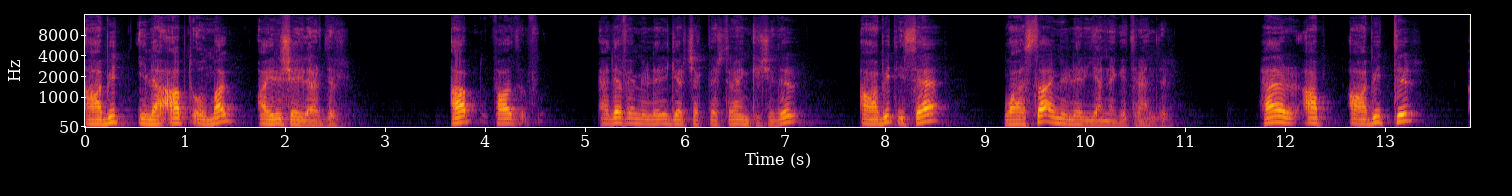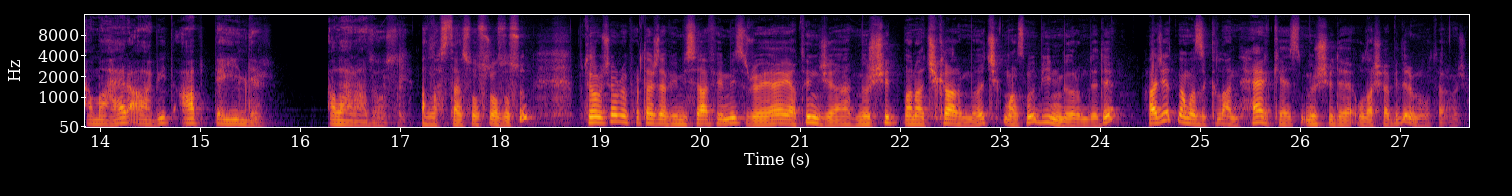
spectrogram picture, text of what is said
Abid ile abd olmak ayrı şeylerdir. Abd faz, hedef emirleri gerçekleştiren kişidir. Abid ise vasıta emirleri yerine getirendir. Her abd abittir ama her abid abd değildir. Allah razı olsun. Allah sizden sonsuz razı olsun. Muhterem Hocam röportajda bir misafirimiz rüyaya yatınca mürşit bana çıkar mı çıkmaz mı bilmiyorum dedi. Hacet namazı kılan herkes mürşide ulaşabilir mi Muhterem Hocam?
